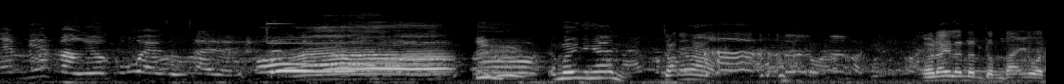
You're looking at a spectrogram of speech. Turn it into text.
Em biết bằng yêu cũ em dùng chai đấy. Em ơi nhanh lên. Chọn em nào. Ở đây London cầm tay luôn.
